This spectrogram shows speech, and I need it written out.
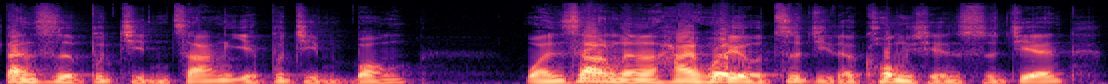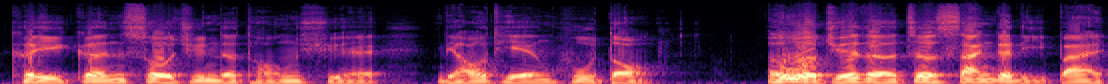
但是不紧张也不紧绷。晚上呢，还会有自己的空闲时间，可以跟受训的同学聊天互动。而我觉得这三个礼拜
